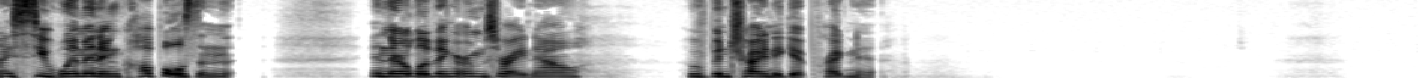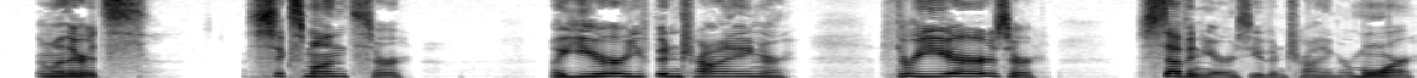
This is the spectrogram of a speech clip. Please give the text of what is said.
I see women and couples in, in their living rooms right now who've been trying to get pregnant. And whether it's six months or a year you've been trying, or three years, or seven years you've been trying, or more.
